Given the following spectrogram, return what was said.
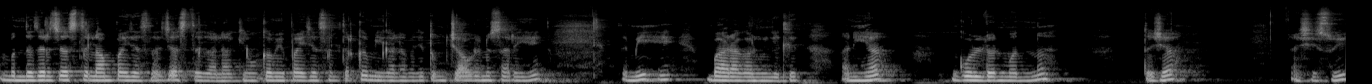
बंद जर जास्त लांब पाहिजे असेल तर जास्त घाला किंवा कमी पाहिजे असेल तर कमी घाला. म्हणजे तुमच्या आवडीनुसार हे तर मी हे बारा घालून घेतलेत. आणि ह्या गोल्डनमधनं त्याच्या अशी सुई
